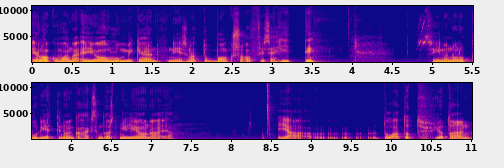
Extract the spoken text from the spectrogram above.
elokuvana ei ole ollut mikään niin sanottu box office hitti. Siinä on ollut budjetti noin 18 miljoonaa ja, ja tuotot jotain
